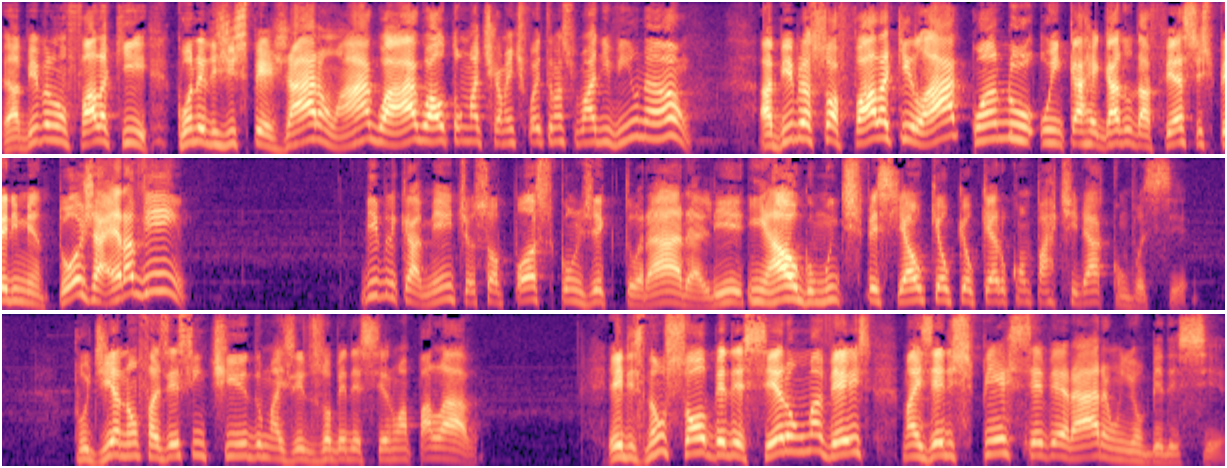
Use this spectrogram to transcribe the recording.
A Bíblia não fala que quando eles despejaram água, a água automaticamente foi transformada em vinho, não. A Bíblia só fala que lá, quando o encarregado da festa experimentou, já era vinho. Biblicamente, eu só posso conjecturar ali em algo muito especial que é o que eu quero compartilhar com você. Podia não fazer sentido, mas eles obedeceram a palavra. Eles não só obedeceram uma vez, mas eles perseveraram em obedecer.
